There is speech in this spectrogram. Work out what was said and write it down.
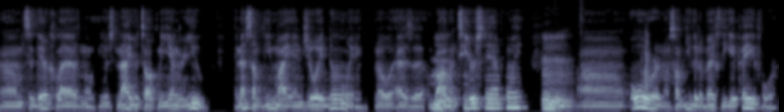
um, to their class. You know, just now you're talking to younger you, and that's something you might enjoy doing. You know, as a mm. volunteer standpoint, mm. um, or you know, something you could eventually get paid for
